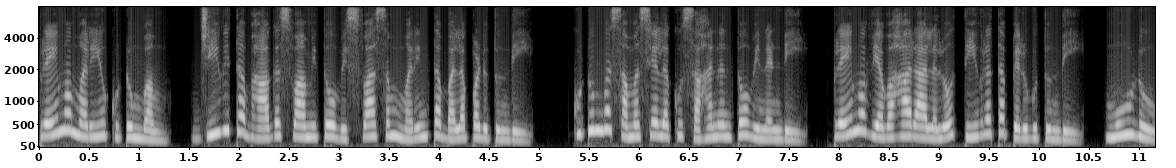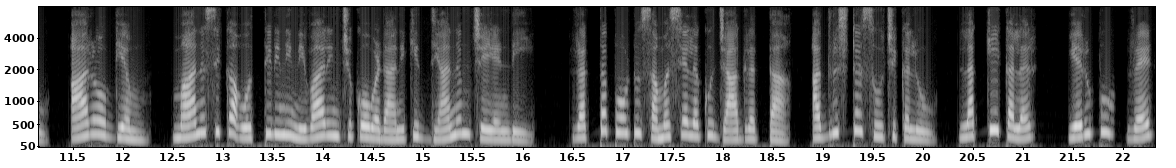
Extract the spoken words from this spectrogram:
ప్రేమ మరియు కుటుంబం. జీవిత భాగస్వామితో విశ్వాసం మరింత బలపడుతుంది. కుటుంబ సమస్యలకు సహనంతో వినండి. ప్రేమ వ్యవహారాలలో తీవ్రత పెరుగుతుంది. మూడు ఆరోగ్యం. మానసిక ఒత్తిడిని నివారించుకోవడానికి ధ్యానం చేయండి. రక్తపోటు సమస్యలకు జాగ్రత్త. అదృష్ట సూచికలు. లక్కీ కలర్ ఎరుపు రెడ్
